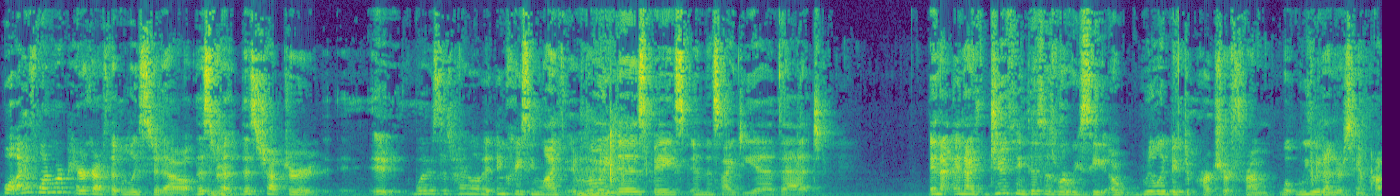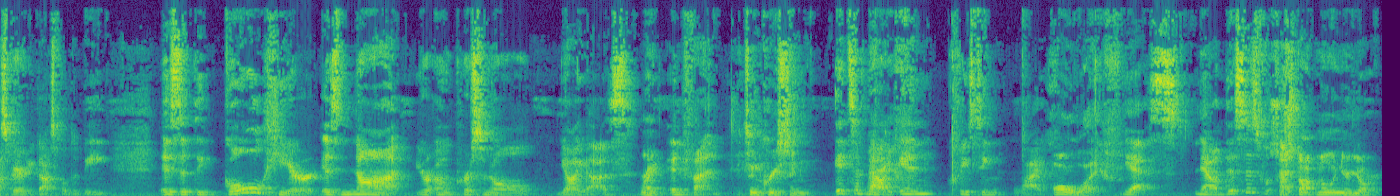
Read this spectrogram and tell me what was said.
Well, I have one more paragraph that really stood out. This this chapter, it, what is the title of it? Increasing life. It really is based in this idea that, and I- and I do think this is where we see a really big departure from what we would understand prosperity gospel to be, is that the goal here is not your own personal yayas Right, and fun. it's increasing It's about Life. increasing life. all life. Yes. Now this is So stop mowing your yard.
